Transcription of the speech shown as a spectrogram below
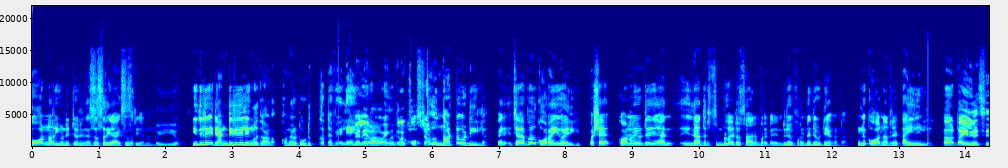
കോർണർ യൂണിറ്റ് ഒരു നെസസറി ആക്സസറിയാണ് അയ്യോ. ഇതിൽ രണ്ട് രീതിയിൽ നിങ്ങൾ കാണാം. കോർണർ ഒടുക്കത്തെ വില നട്ടവട്ടിയില്ല. ചിലപ്പോൾ കുറയുമായിരിക്കും. പക്ഷെ കോർണർ യൂണിറ്റ് ഞാൻ ഇതിനകത്തൊരു സിമ്പിൾ ആയിട്ട് ഒരു സാധനം പറയട്ടെ. എന്റെ ഒരു ഫ്രണ്ടിന്റെ വീട്ടിൽ ഞാൻ കണ്ട. പുള്ളി കോർണറിന്റെ ടൈലില്ലേ? ആ ടൈൽ വെച്ച്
